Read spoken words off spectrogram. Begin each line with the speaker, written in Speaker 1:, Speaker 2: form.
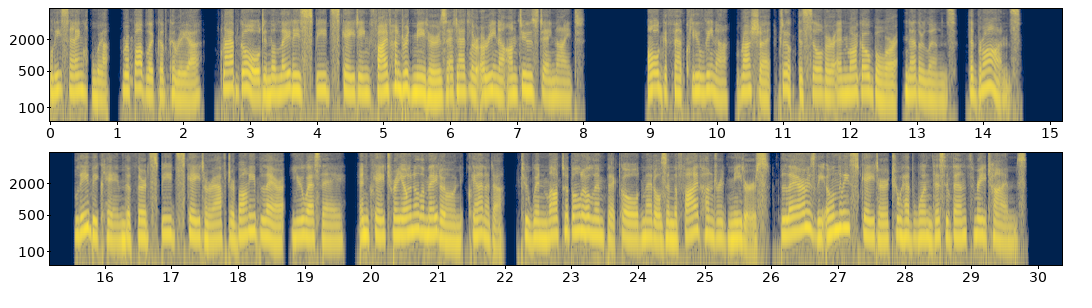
Speaker 1: Lee Sang-hwa, Republic of Korea, grabbed gold in the ladies speed skating 500 meters at Adler Arena on Tuesday night. Olga Fatkulina, Russia, took the silver and Margot Boer, Netherlands, the bronze. Lee became the third speed skater after Bonnie Blair, USA, and Catriona Le May Doan, Canada, to win multiple Olympic gold medals in the 500 meters. Blair is the only skater to have won this event three times.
